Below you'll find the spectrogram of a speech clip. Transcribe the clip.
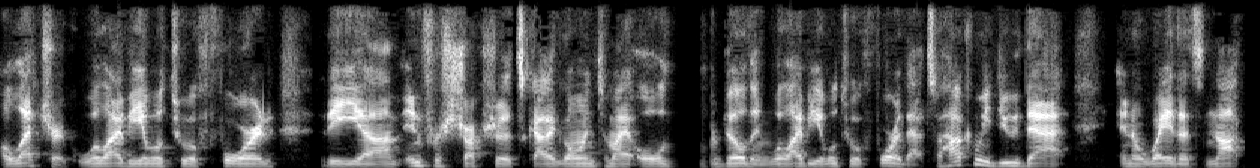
electric? Will I be able to afford the um, infrastructure that's got to go into my old building? Will I be able to afford that? So, how can we do that in a way that's not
